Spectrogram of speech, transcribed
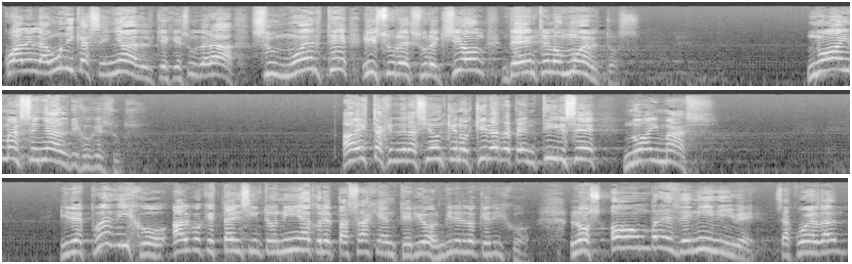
¿Cuál es la única señal que Jesús dará? Su muerte y su resurrección de entre los muertos. No hay más señal, dijo Jesús. A esta generación que no quiere arrepentirse, no hay más. Y después dijo algo que está en sintonía con el pasaje anterior. Miren lo que dijo. Los hombres de Nínive, ¿se acuerdan?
